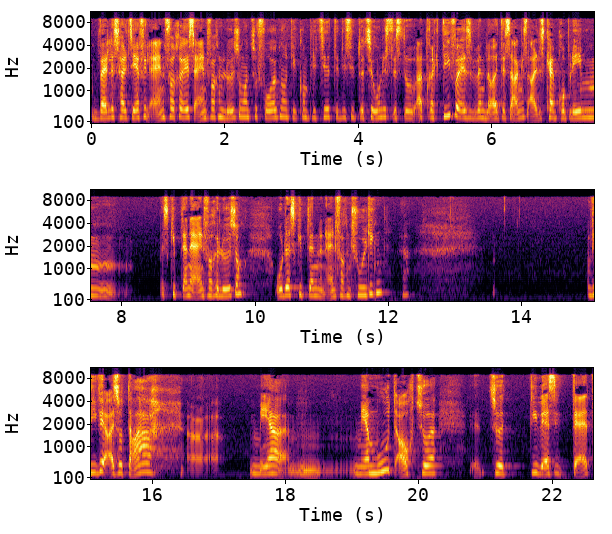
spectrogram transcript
weil es halt sehr viel einfacher ist, einfachen Lösungen zu folgen und je komplizierter die Situation ist, desto attraktiver ist, wenn Leute sagen, es ist alles kein Problem, es gibt eine einfache Lösung oder es gibt einen einfachen Schuldigen. Ja. Wie wir also da äh, mehr, mehr Mut auch zur, zur Diversität,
